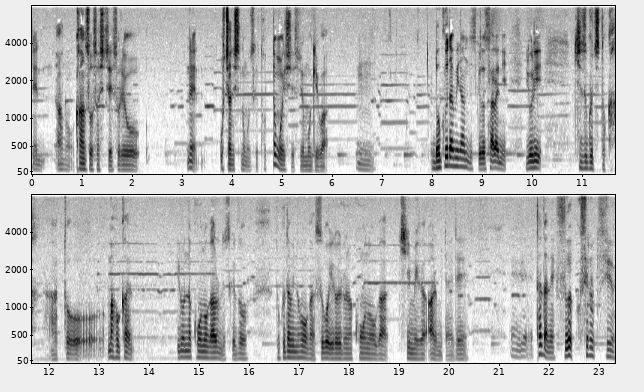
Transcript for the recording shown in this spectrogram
ね、あの乾燥させてそれをねお茶にして飲むんですけどとっても美味しいですよもぎは。うん。毒ダミなんですけどさらにより傷口とかあとまあ他いろんな効能があるんですけど毒ダミの方がすごいいろいろな効能が効き目があるみたいで、えー、ただねすごい癖の強い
